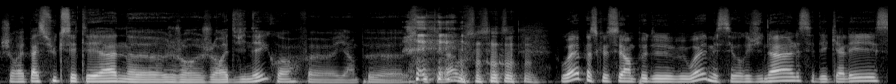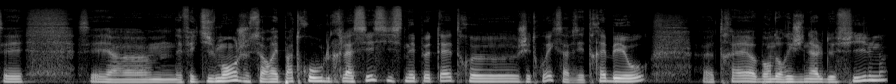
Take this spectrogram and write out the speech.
j'aurais pas su que c'était Anne, euh, je, l'aurais deviné quoi. Enfin, il y a un peu euh, c'est- ouais, parce que c'est un peu de, ouais, mais c'est original, c'est décalé, c'est, c'est euh, effectivement, je saurais pas trop où le classer, si ce n'est peut-être, euh, j'ai trouvé que ça faisait très BO. Euh, très euh, bande originale de film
